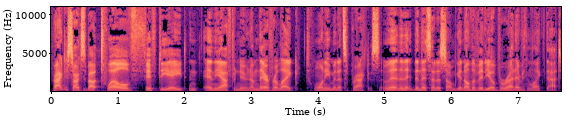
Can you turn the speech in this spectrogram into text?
practice starts about twelve fifty eight in, in the afternoon. I'm there for like twenty minutes of practice, and then, then they send us home, getting all the video, Verrett, everything like that.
